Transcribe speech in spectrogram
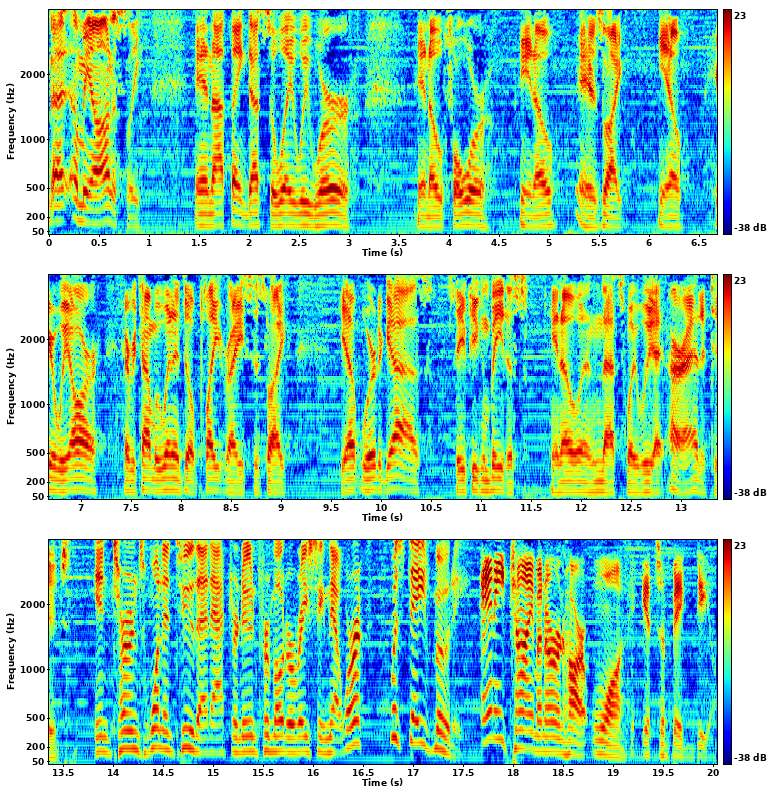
I, I mean, honestly. And I think that's the way we were in 04, you know, is like, you know, here we are. Every time we went into a plate race, it's like, yep, we're the guys. See if you can beat us, you know, and that's the way we, our attitudes. In turns one and two that afternoon for Motor Racing Network was Dave Moody. Anytime an Earnhardt won, it's a big deal.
